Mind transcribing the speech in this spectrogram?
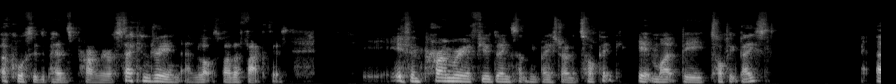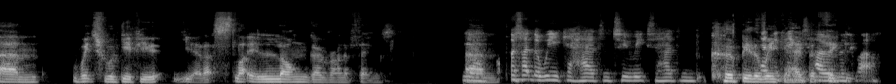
of course, it depends primary or secondary and, and lots of other factors. If in primary, if you're doing something based around a topic, it might be topic based, um, which will give you, you know, that slightly longer run of things. Yeah, um, it's like the week ahead and two weeks ahead, and could be the week ahead, but think, as well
